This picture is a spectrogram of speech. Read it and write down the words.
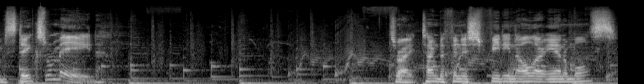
Mistakes were made. That's right, time to finish feeding all our animals.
